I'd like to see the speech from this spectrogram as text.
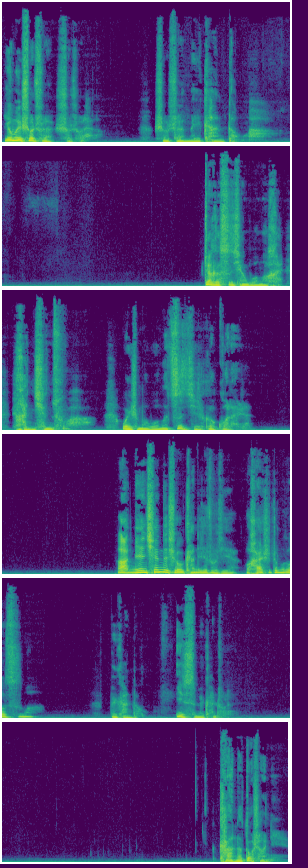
有没有说出来？说出来了，说出来没看懂啊。这个事情我们很很清楚啊。为什么我们自己是个过来人？啊，年轻的时候看这些注解，我还是这么多字吗？没看懂，意思没看出来。看了多少年，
